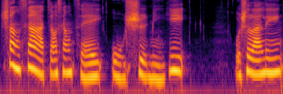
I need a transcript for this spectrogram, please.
上下交相贼，无视民意。我是兰陵，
